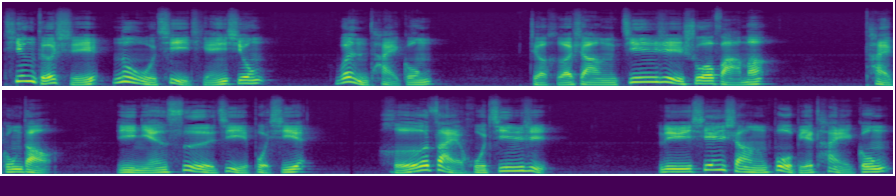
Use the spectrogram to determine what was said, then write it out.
听得时，怒气填胸，问太公：“这和尚今日说法吗？”太公道：“一年四季不歇，何在乎今日？”吕先生不别太公，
